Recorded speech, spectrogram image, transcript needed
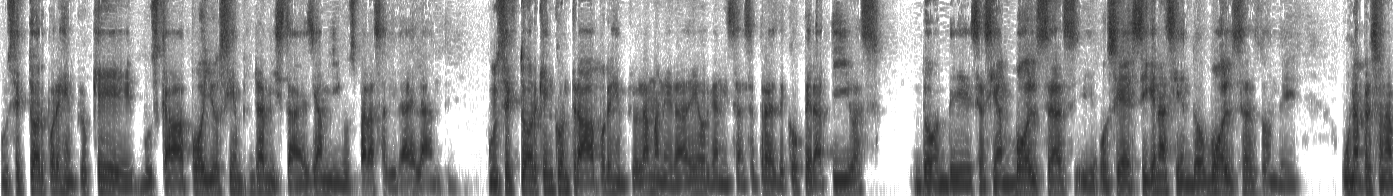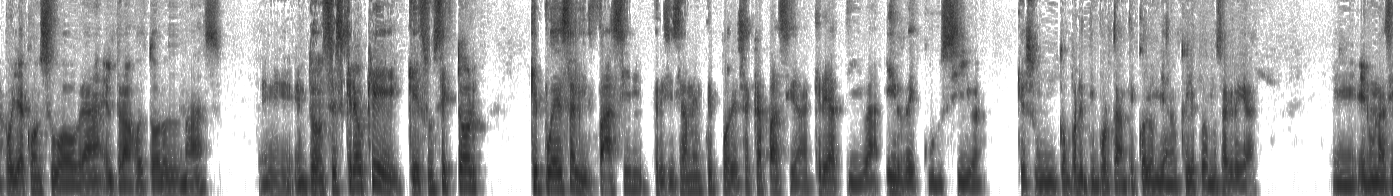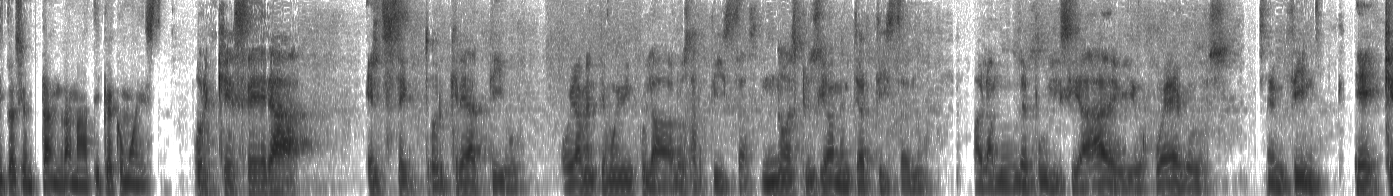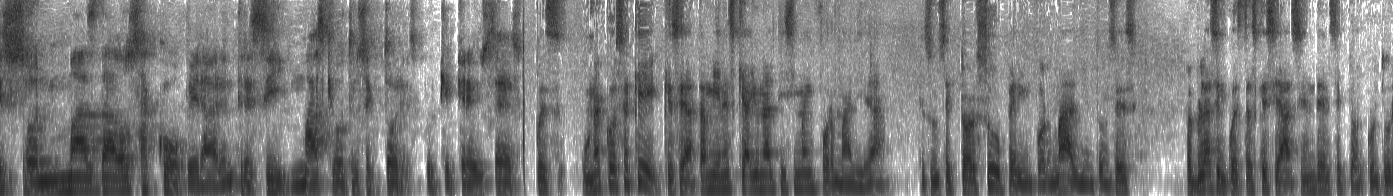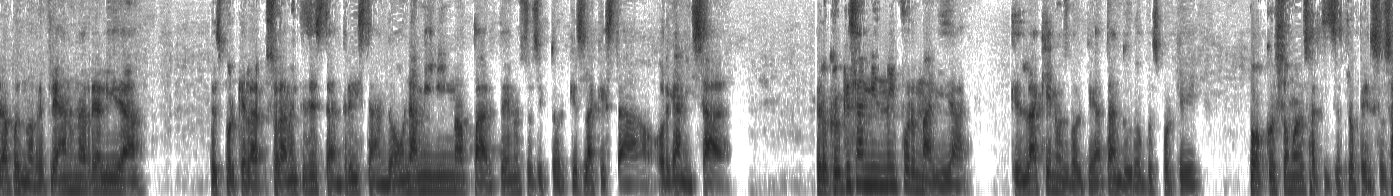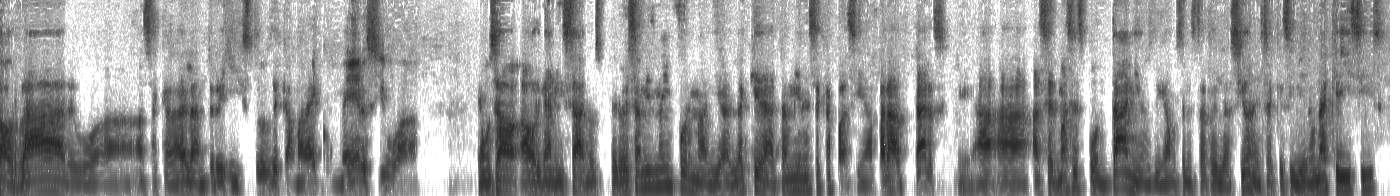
un sector, por ejemplo, que buscaba apoyo siempre entre amistades y amigos para salir adelante. Un sector que encontraba, por ejemplo, la manera de organizarse a través de cooperativas, donde se hacían bolsas, o sea, siguen haciendo bolsas donde una persona apoya con su obra el trabajo de todos los demás. Eh, entonces creo que, es un sector que puede salir fácil precisamente por esa capacidad creativa y recursiva, que es un componente importante colombiano que le podemos agregar eh, en una situación tan dramática como esta. ¿Por qué será el sector creativo? Obviamente muy vinculado a los artistas, no exclusivamente artistas, ¿no? Hablamos de publicidad, de videojuegos, en fin, eh, que son más dados a cooperar entre sí, más que otros sectores. ¿Por qué cree usted eso? Pues una cosa que, que se da también es que hay una altísima informalidad. Es un sector súper informal y entonces, por ejemplo, las encuestas que se hacen del sector cultura pues no reflejan una realidad, pues porque solamente se está entrevistando a una mínima parte de nuestro sector que es la que está organizada. Pero creo que esa misma informalidad que es la que nos golpea tan duro, pues porque pocos somos los artistas propensos a ahorrar o a, sacar adelante registros de Cámara de Comercio, o a, digamos, a, organizarnos, pero esa misma informalidad es la que da también esa capacidad para adaptarse, eh, a, ser más espontáneos, digamos, en estas relaciones, a que si viene una crisis,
